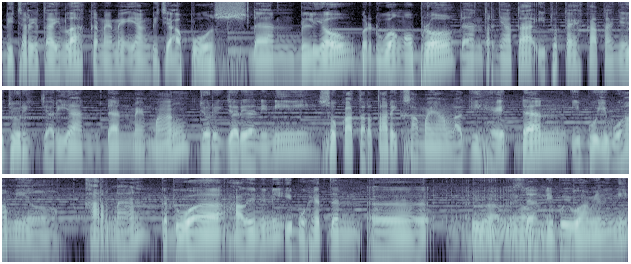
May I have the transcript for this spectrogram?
diceritainlah ke nenek yang di Ciapus. Dan beliau berdua ngobrol dan ternyata itu teh katanya jurik jarian. Dan memang jurik jarian ini suka tertarik sama yang lagi head dan ibu-ibu hamil karena kedua hal ini nih ibu head dan eh, Ibu hamil. dan ibu-ibu hamil ini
